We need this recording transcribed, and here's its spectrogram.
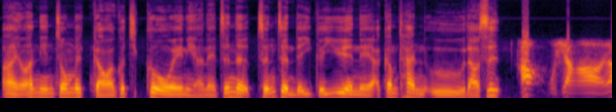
哎呦，啊年终没搞啊，过几个月呢，真的整整的一个月呢，啊刚探五老师。好，我想啊，要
